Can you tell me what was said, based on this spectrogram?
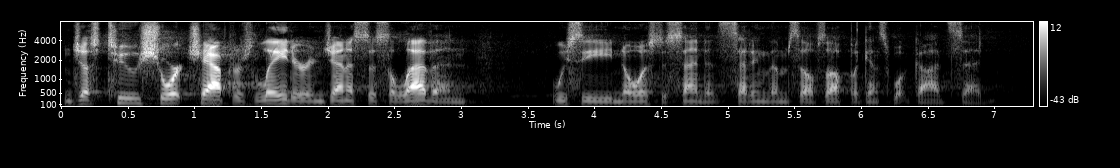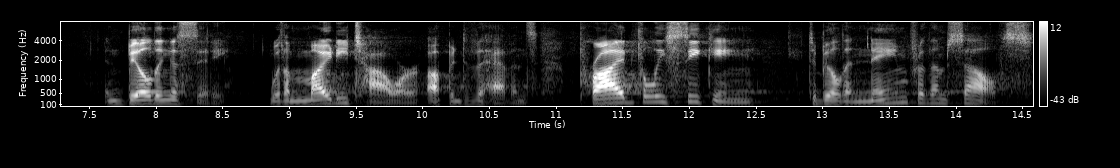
And just two short chapters later in Genesis 11, we see Noah's descendants setting themselves up against what God said and building a city with a mighty tower up into the heavens, pridefully seeking to build a name for themselves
